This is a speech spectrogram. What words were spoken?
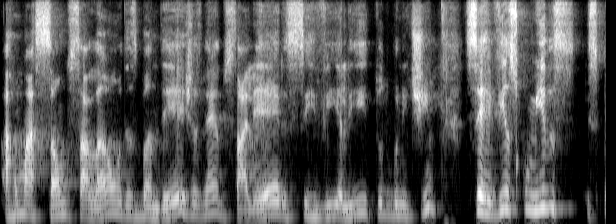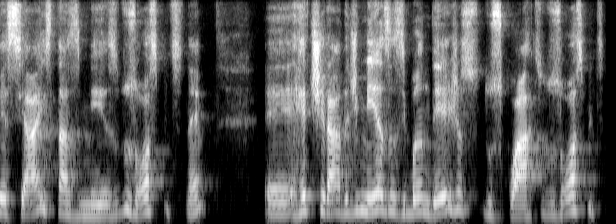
arrumação do salão, das bandejas, né, dos talheres, servir ali, tudo bonitinho. Servir as comidas especiais nas mesas dos hóspedes, né? é, retirada de mesas e bandejas dos quartos dos hóspedes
